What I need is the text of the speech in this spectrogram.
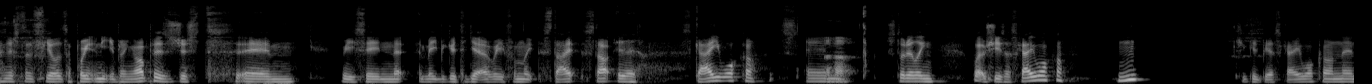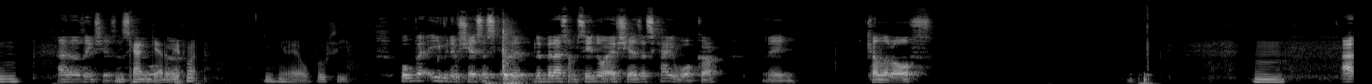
I just feel it's a point I need to bring up is just um, we saying that it might be good to get away from like the start, start uh, Skywalker um, Uh-huh. storyline. What if she's a Skywalker? Hmm. she could be a Skywalker, and then I don't think she is. You can't get away from it. Well, we'll see. Well, but even if she is a but that's what I'm saying. No, if she is a Skywalker, then kill her off. Hmm. I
